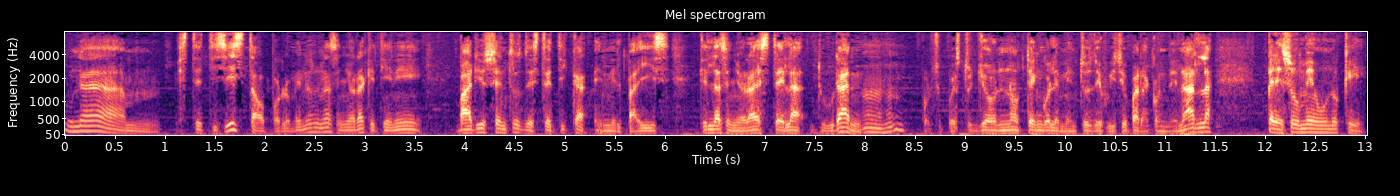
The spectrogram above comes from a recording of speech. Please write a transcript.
una mm, esteticista, o por lo menos una señora que tiene varios centros de estética en el país, que es la señora Estela Durán. Por supuesto, yo no tengo elementos de juicio para condenarla. Presume uno que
